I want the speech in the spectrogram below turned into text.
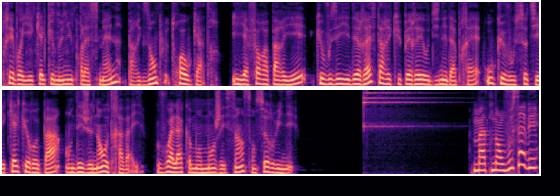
Prévoyez quelques menus pour la semaine, par exemple 3 ou 4. Il y a fort à parier que vous ayez des restes à récupérer au dîner d'après ou que vous sautiez quelques repas en déjeunant au travail. Voilà comment manger sain sans se ruiner. Maintenant, vous savez.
